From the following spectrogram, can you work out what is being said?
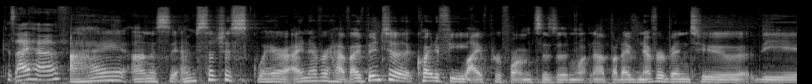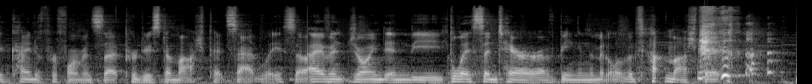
Because I have. I honestly, I'm such a square. I never have. I've been to quite a few live performances and whatnot, but I've never been to the kind of performance that produced a mosh pit, sadly. So I haven't joined in the bliss and terror of being in the middle of a mosh pit.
